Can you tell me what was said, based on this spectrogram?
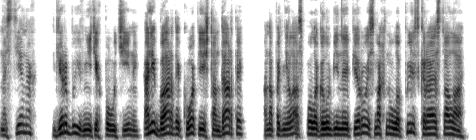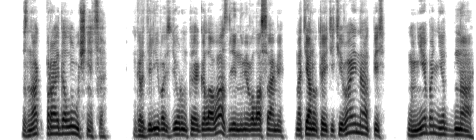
На стенах гербы в нитях паутины, алебарды, копии и штандарты. Она подняла с пола голубиное перо и смахнула пыль с края стола. Знак прайда лучница. Горделиво вздернутая голова с длинными волосами натянутая тетива и надпись «У неба нет дна».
